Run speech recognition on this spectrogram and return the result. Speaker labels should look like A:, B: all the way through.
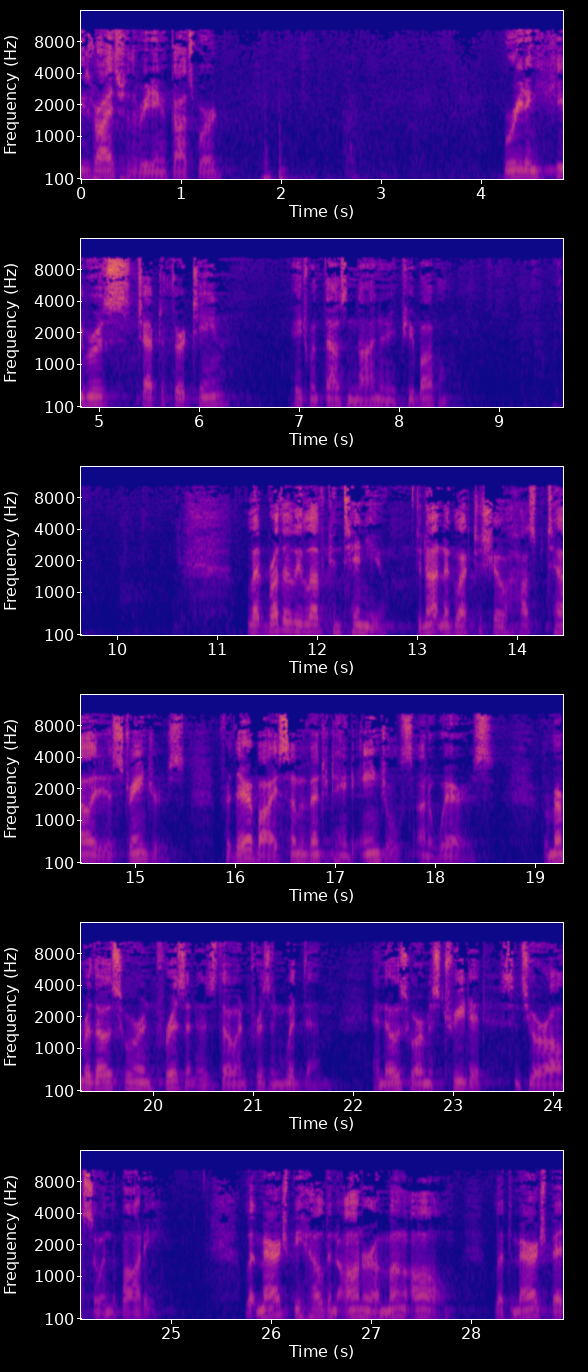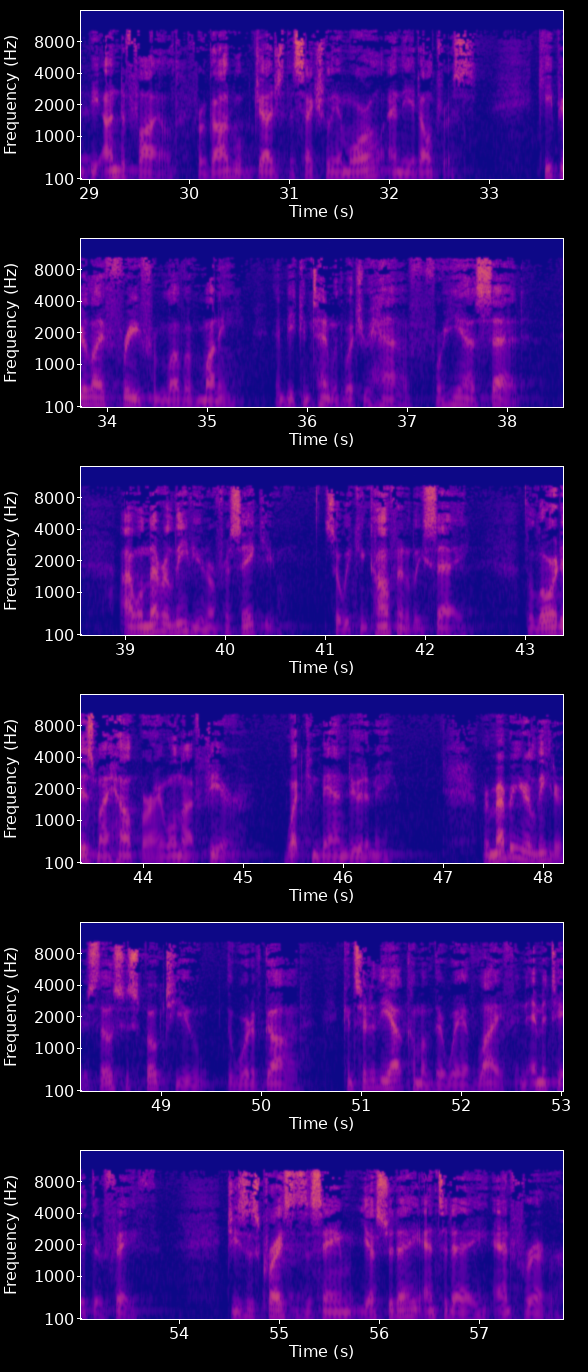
A: Please rise for the reading of God's Word. We're reading Hebrews chapter 13, page 1009 in your Pew Bible. Let brotherly love continue. Do not neglect to show hospitality to strangers, for thereby some have entertained angels unawares. Remember those who are in prison as though in prison with them, and those who are mistreated, since you are also in the body. Let marriage be held in honor among all let the marriage bed be undefiled, for God will judge the sexually immoral and the adulterous. Keep your life free from love of money, and be content with what you have, for he has said, I will never leave you nor forsake you. So we can confidently say, The Lord is my helper, I will not fear. What can man do to me? Remember your leaders, those who spoke to you the word of God. Consider the outcome of their way of life and imitate their faith. Jesus Christ is the same yesterday and today and forever.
